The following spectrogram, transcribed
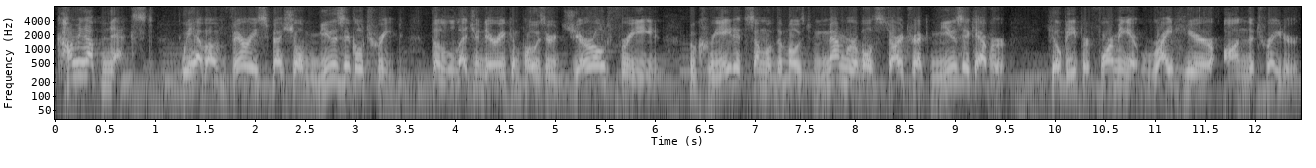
Coming up next, we have a very special musical treat, the legendary composer Gerald Fried, who created some of the most memorable Star Trek music ever. He'll be performing it right here on The Trader.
